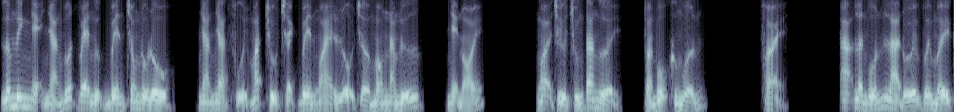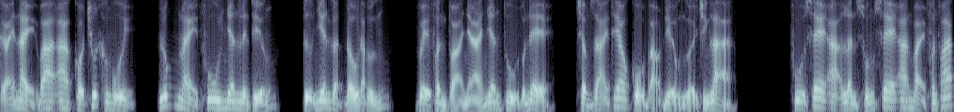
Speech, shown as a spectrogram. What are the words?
Lâm ninh nhẹ nhàng vuốt ve ngực bên trong đồ đồ, nhàn nhạt phủi mắt chủ trạch bên ngoài lộ chờ mong nam nữ, nhẹ nói, ngoại trừ chúng ta người toàn bộ không muốn. Phải. A lần vốn là đối với mấy cái này ba a có chút không vui, lúc này phu nhân lên tiếng, tự nhiên gật đầu đáp ứng, về phần tòa nhà nhân thủ vấn đề, chậm rãi theo cổ bảo điều người chính là. Phụ xe ạ lần xuống xe an bài phân phát,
